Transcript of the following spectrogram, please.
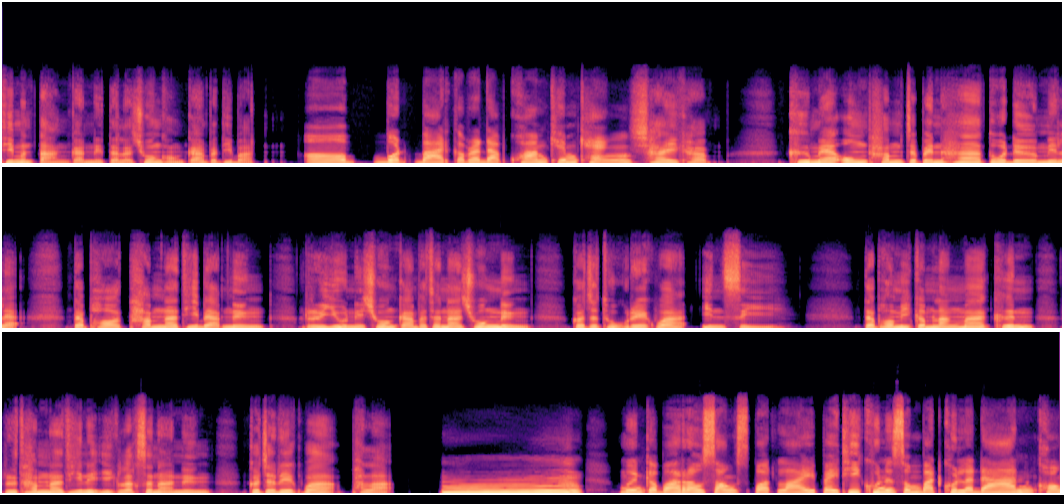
ที่มันต่างกันในแต่ละช่วงของการปฏิบัติ อ๋อ บทบาทกับระดับความเข้มแข็ง ใช่ครับ คือแม้องค์ธรรมจะเป็น 5 ตัวเดิมนี่แหละ แต่พอทำหน้าที่แบบหนึ่ง หรืออยู่ในช่วงการพัฒนาช่วงหนึ่ง ก็จะถูกเรียกว่าอินทรีย์แต่พอมีกำลังมากขึ้น หรือทำหน้าที่ในอีกลักษณะหนึ่ง ก็จะเรียกว่าพละอืมเหมือนกับว่าเราส่องสปอตไลท์ไปที่คุณสมบัติคนละด้านของ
